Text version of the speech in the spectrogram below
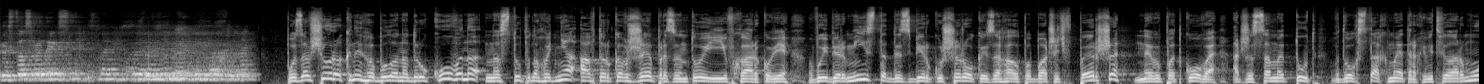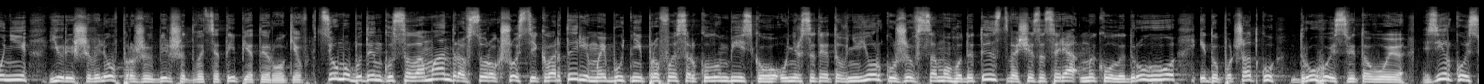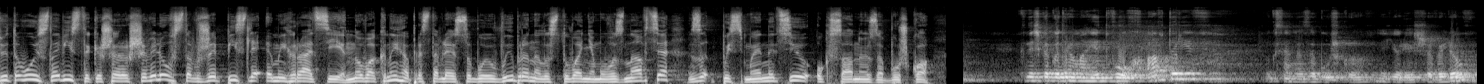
Христос родився. Позавчора книга була надрукована. Наступного дня авторка вже презентує її в Харкові. Вибір міста, де збірку широкий загал побачить вперше, не випадкове. Адже саме тут, в 200 метрах від філармонії, Юрій Шевельов прожив більше 25 років. В цьому будинку Саламандра в 46-й квартирі майбутній професор Колумбійського університету в Нью-Йорку жив з самого дитинства ще за царя Миколи II і до початку Другої світової. Зіркою світової славістики Шерех Шевельов став вже після еміграції. Нова книга представляє собою вибране листування мовознавця з письменницею Оксаною Забушко. Книжка, котра має двох авторів: Оксана Забушко і Юрій Шевельов.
